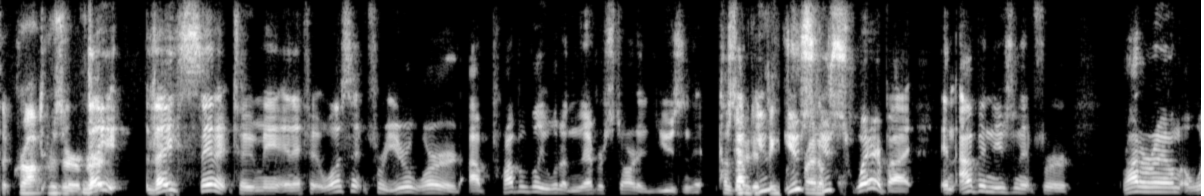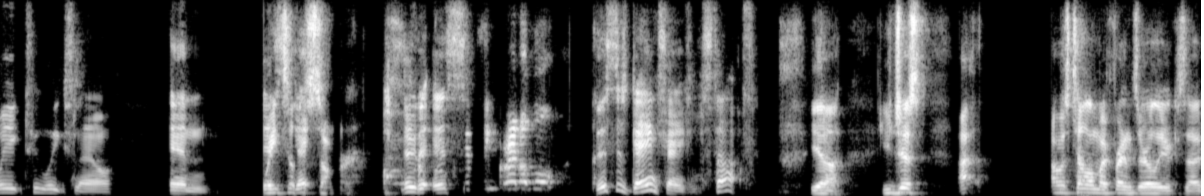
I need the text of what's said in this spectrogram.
the crop preserver. They they sent it to me, and if it wasn't for your word, I probably would have never started using it because you, you you swear by it, and I've been using it for right around a week, two weeks now, and Wait till ga- the summer. dude, it's it's incredible. this is game changing stuff. Yeah, you just I I was telling my friends earlier because I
